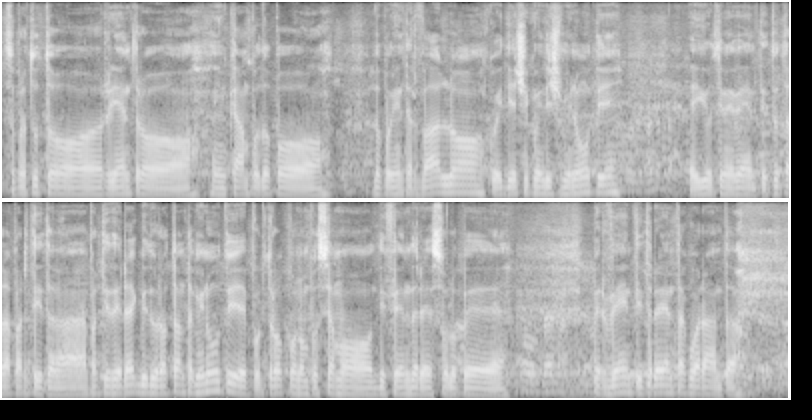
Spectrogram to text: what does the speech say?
soprattutto il rientro in campo dopo, dopo l'intervallo, quei 10-15 minuti e gli ultimi 20, tutta la partita, la partita di rugby dura 80 minuti e purtroppo non possiamo difendere solo per, per 20, 30, 40.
